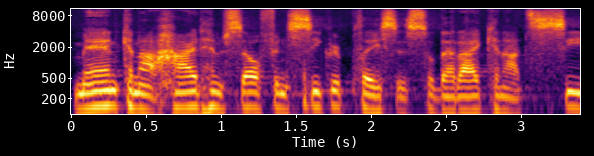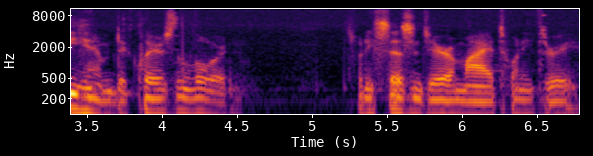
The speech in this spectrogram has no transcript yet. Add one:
Man cannot hide himself in secret places so that I cannot see him, declares the Lord. That's what he says in Jeremiah 23.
